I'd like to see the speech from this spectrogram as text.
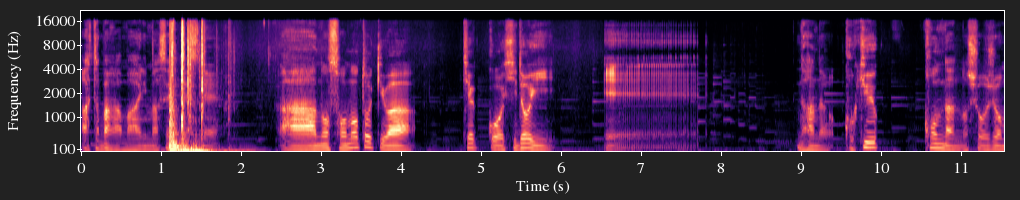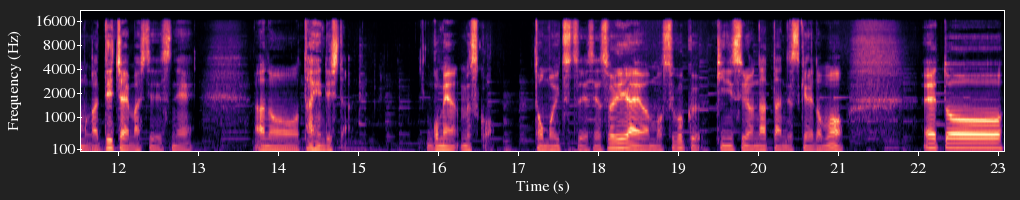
頭が回りませんですね。あのその時は結構ひどい、えー、なんだろう呼吸困難の症状もが出ちゃいましてですね。あの大変でした。ごめん息子。と思いつつですね。それ以来はもうすごく気にするようになったんですけれども。えっ、ー、と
